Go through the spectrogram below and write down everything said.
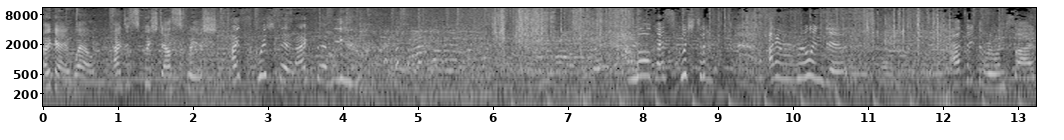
Okay, well, I just squished our squish. I squished it I accidentally. Look, I squished it. I ruined it. I'll take the ruined side.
